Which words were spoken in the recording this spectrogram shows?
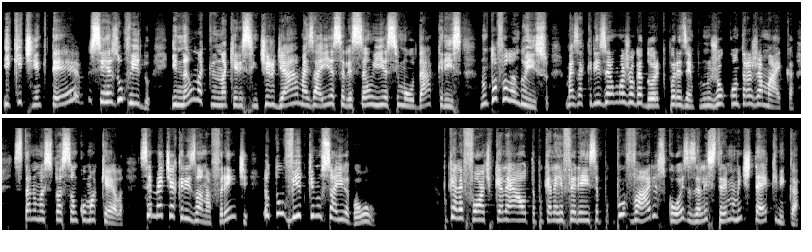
e que tinha que ter se resolvido. E não na, naquele sentido de, ah, mas aí a seleção ia se moldar a Cris. Não estou falando isso, mas a Cris era uma jogadora que, por exemplo, no jogo contra a Jamaica, está numa situação como aquela, você mete a Cris lá na frente, eu duvido que não saía gol porque ela é forte, porque ela é alta, porque ela é referência, por, por várias coisas, ela é extremamente técnica.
